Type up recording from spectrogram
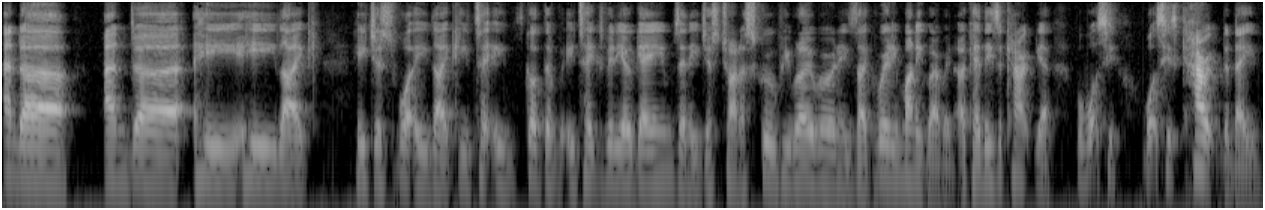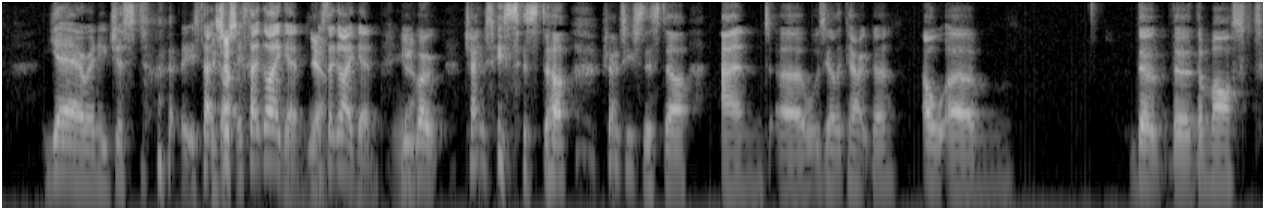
And uh, and uh, he he like he just what he like he ta- he's got the he takes video games and he just trying to screw people over and he's like really money grabbing. Okay, these are character yeah, but what's he what's his character name? Yeah, and he just it's that He's guy. just- it's that guy again. Yeah. It's that guy again. He Yeah. wrote Shang-Chi's sister, Shang-Chi's sister, and uh, what was the other character? Oh, um, the the the masked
